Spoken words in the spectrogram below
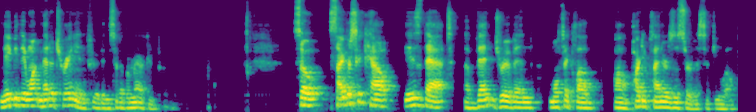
Maybe they want Mediterranean food instead of American food. So Cyverse Cacao is that event-driven multi-cloud uh, party planner as a service, if you will.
